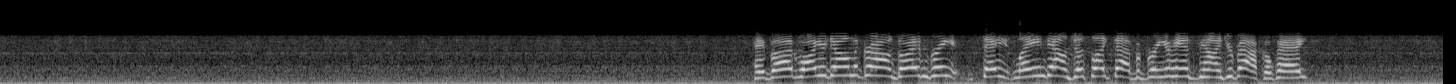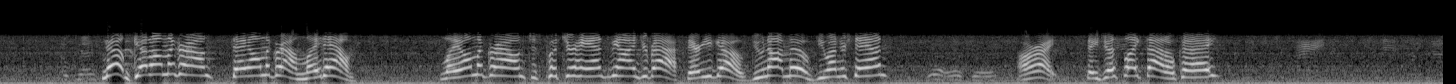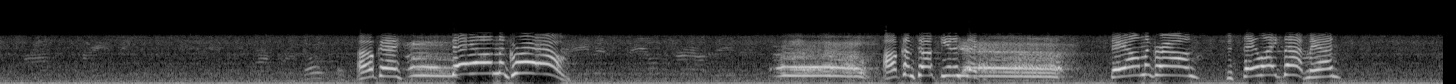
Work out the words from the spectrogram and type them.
Hey, bud, while you're down on the ground, go ahead and bring it. Stay laying down just like that, but bring your hands behind your back, okay? Okay. No, get on the ground. Stay on the ground. Lay down. Lay on the ground. Just put your hands behind your back. There you go. Do not move. Do you understand? Yeah, that's right. All right. Stay just like that, okay? Okay. Oh. Stay on the ground. I'll come talk to you in a second. Yeah! Stay on the ground. Just stay like that, man.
